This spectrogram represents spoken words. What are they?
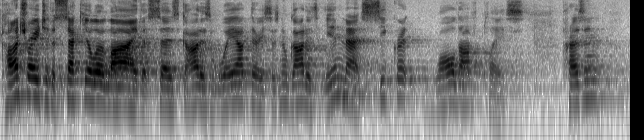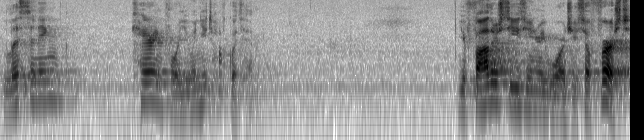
Contrary to the secular lie that says God is way out there, he says, no, God is in that secret, walled off place, present, listening, caring for you when you talk with him. Your Father sees you and rewards you. So, first,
